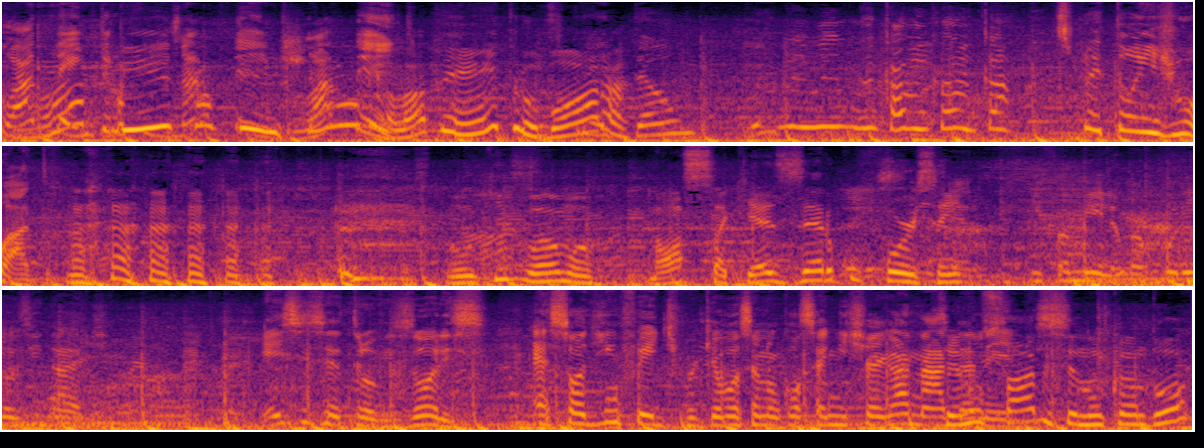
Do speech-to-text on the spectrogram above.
lá Ah, dentro, pisca, lá dentro, lá dentro. Lá dentro, bora. Então, vem cá, vem cá, vem cá. Espretão enjoado. vamos que vamos. Nossa, aqui é zero com força, hein? E família, uma curiosidade. Esses retrovisores é só de enfeite, porque você não consegue enxergar nada Você não neles. sabe, você nunca andou?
